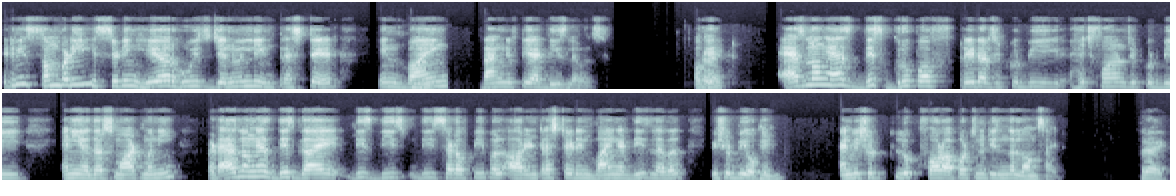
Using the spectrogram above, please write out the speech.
it means somebody is sitting here who is genuinely interested in buying bank nifty at these levels okay Right. as long as this group of traders it could be hedge funds it could be any other smart money but as long as this guy these these these set of people are interested in buying at these level we should be okay Mhm. and we should look for opportunities in the long side Right.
